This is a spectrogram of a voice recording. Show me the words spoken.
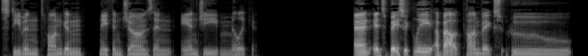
Stephen Tongun, Nathan Jones, and Angie Milliken. And it's basically about convicts who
